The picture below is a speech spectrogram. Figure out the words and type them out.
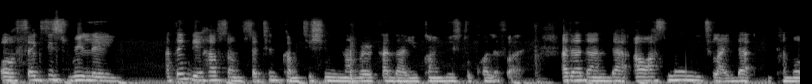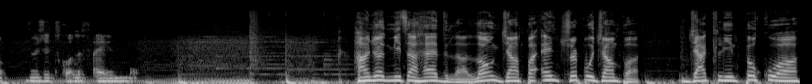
or Texas Relay. I think they have some certain competition in America that you can use to qualify. Other than that, our small meet like that, you cannot use it to qualify anymore. 100 meter hurdler, long jumper, and triple jumper. Jacqueline Pokua,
